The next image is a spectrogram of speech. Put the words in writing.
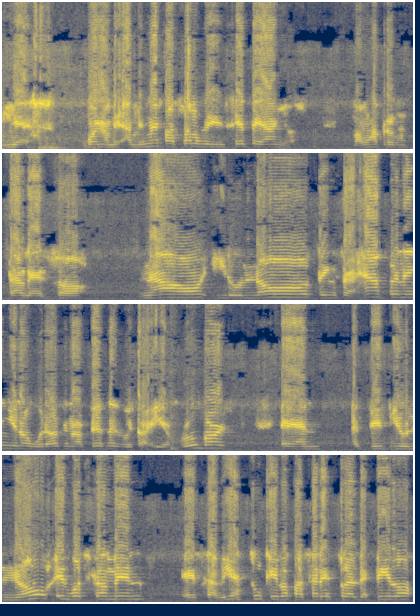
Yes. Bueno, a mí me pasó a los 17 años. Vamos a preguntarle eso. Now you know things are happening. You know, with us in our business, we start hearing rumors. And did you know it was coming? Eh, ¿Sabías tú que iba a pasar esto del despido?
